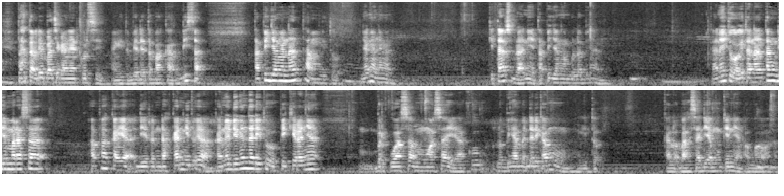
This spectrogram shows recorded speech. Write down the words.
Tatap dia bacakan ayat kursi. Nah gitu biar dia terbakar. Bisa. Tapi jangan nantang gitu. Jangan jangan. Kita harus berani tapi jangan berlebihan. Karena itu kalau kita nantang dia merasa apa kayak direndahkan gitu ya. Karena dia kan tadi itu pikirannya berkuasa menguasai aku lebih hebat dari kamu gitu. Kalau bahasa dia mungkin ya Allah Hmm.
